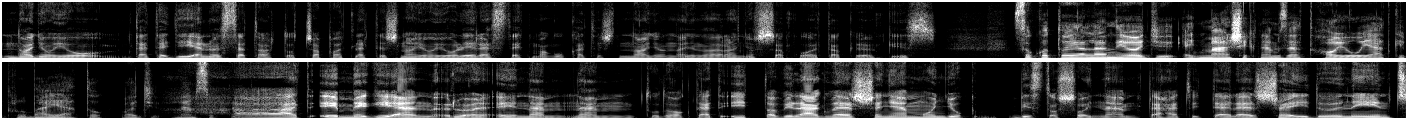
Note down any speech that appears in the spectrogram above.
Nagyon jó, tehát egy ilyen összetartott csapat lett, és nagyon jól érezték magukat, és nagyon-nagyon aranyosak voltak ők is. Szokott olyan lenni, hogy egy másik nemzet hajóját kipróbáljátok? Vagy nem szokták? Hát én még ilyenről én nem, nem tudok. Tehát itt a világversenyen mondjuk biztos, hogy nem. Tehát itt erre se idő nincs,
